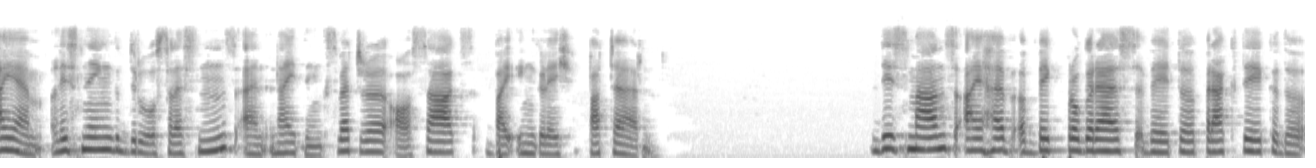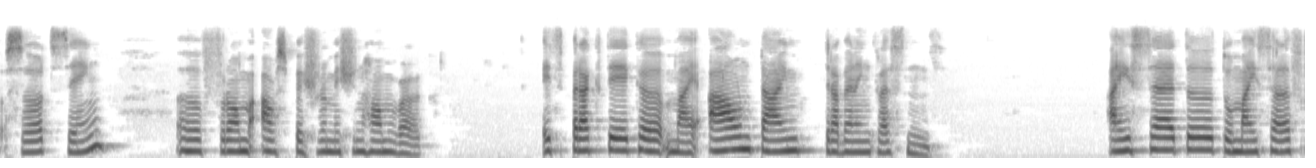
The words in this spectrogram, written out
I am listening Drew's lessons and knitting sweater or socks by English pattern. This month I have a big progress with uh, practice the third thing uh, from our special mission homework. It's practice uh, my own time traveling lessons. I said uh, to myself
